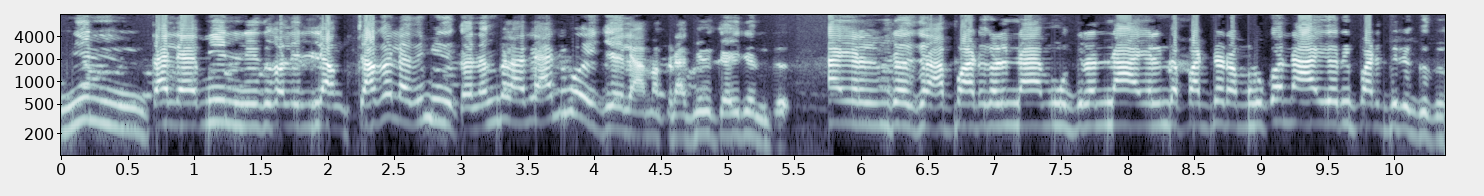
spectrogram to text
மீன் தலை மீன் இதுகள் எல்லாம் சகலதும் இதுக்கு எங்களால அனுபவிக்கலாம கிடக்கு. இதுக்கு இருந்து. நாயல் இந்த சாப்பாடுகள் நாயமுத்திரன் நாயல் இந்த பட்டடம் முழுக்க நாயறி படுத்திருக்குது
